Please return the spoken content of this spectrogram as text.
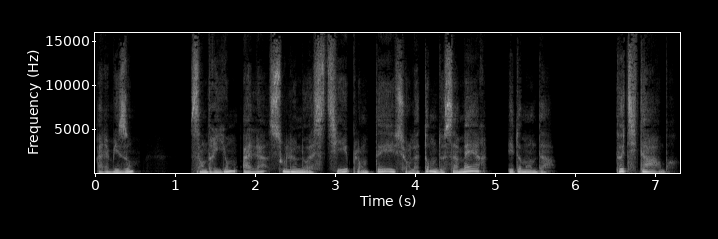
à la maison, Cendrillon alla sous le noisetier planté sur la tombe de sa mère et demanda Petit arbre,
